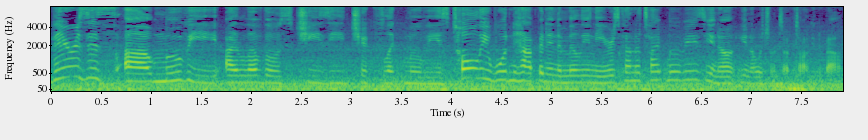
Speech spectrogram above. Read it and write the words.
there is this uh, movie. I love those cheesy chick flick movies. Totally wouldn't happen in a million years kind of type movies. You know, you know which ones I'm talking about.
